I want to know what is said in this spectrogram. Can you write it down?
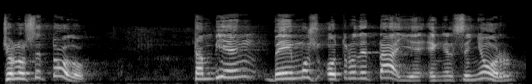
yo lo sé todo. También vemos otro detalle en el Señor,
